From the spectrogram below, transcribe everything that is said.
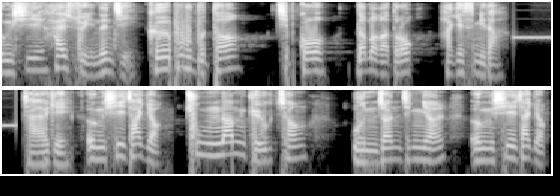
응시할 수 있는지 그 부분부터 짚고 넘어가도록 하겠습니다. 자, 여기 응시 자격 충남 교육청 운전 직렬 응시 자격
